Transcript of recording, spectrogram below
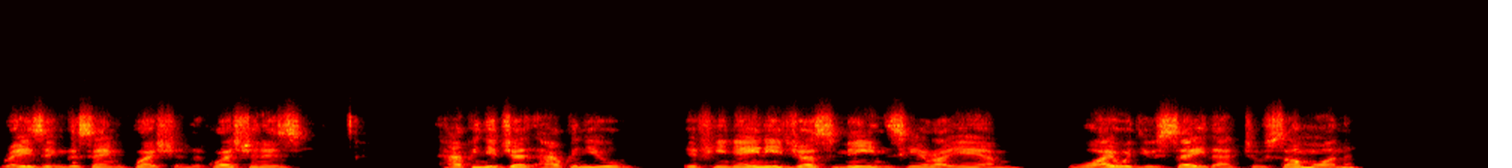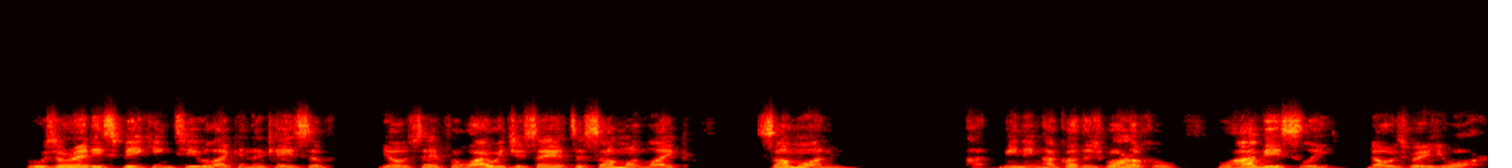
raising the same question. The question is, how can you just how can you if Hineni just means here I am, why would you say that to someone who's already speaking to you, like in the case of Yosef, or why would you say it to someone like someone, meaning Hakadosh Baruch Hu, who obviously knows where you are?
